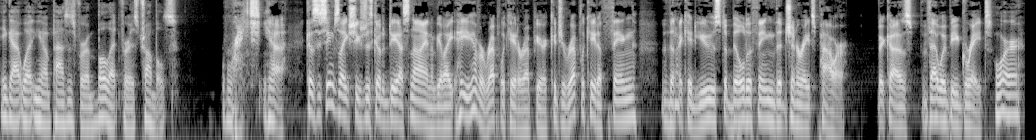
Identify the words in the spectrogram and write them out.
he got what you know passes for a bullet for his troubles. Right. Yeah. Because it seems like she could just go to DS9 and be like, hey, you have a replicator up here. Could you replicate a thing that I could use to build a thing that generates power? Because that would be great. Or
